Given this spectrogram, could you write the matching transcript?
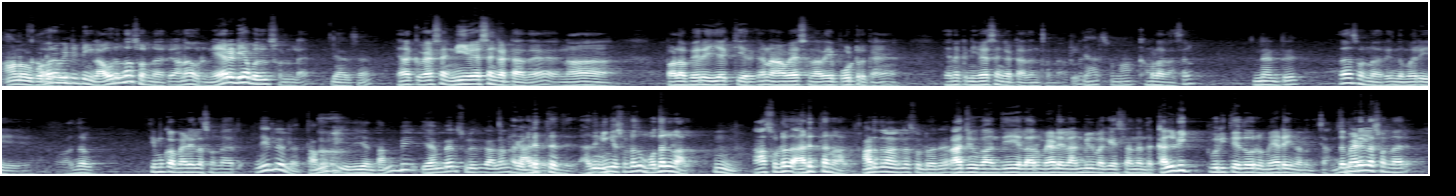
ஆணவ அவரை விட்டுட்டீங்களா? அவரும் தான் சொன்னார். ஆனால் அவர் நேரடியாக பதில் சொல்லலை. யார் சார்? எனக்கு வேஷம் நீ வேஷம் கட்டாத. நான் பல பேரை இயக்கியிருக்கேன். நான் வேஷம் நிறைய போட்டிருக்கேன். எனக்கு நீ வேஷம் கட்டாதன்னு சொன்னார்ல. யார் சொன்னா? கமலஹாசன். என்னன்ட்டு? அதான் சொன்னார். இந்த மாதிரி அந்த திமுக மேடையில் சொன்னார். இல்லை இல்லை. தம்பி இது என் தம்பி என் பேர் கேட்டாரு. அடுத்தது. அது நீங்கள் சொல்கிறது முதல் நாள். நான் சொல்கிறது அடுத்த நாள். அடுத்த நாள் என்ன சொல்றாரு? ராஜீவ் காந்தி எல்லாரும் மேடையில் அன்பில் மகேஷ்ல அந்த கல்வி குறித்து ஏதோ ஒரு மேடை நடந்துச்சு. அந்த மேடையில் சொன்னார்.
